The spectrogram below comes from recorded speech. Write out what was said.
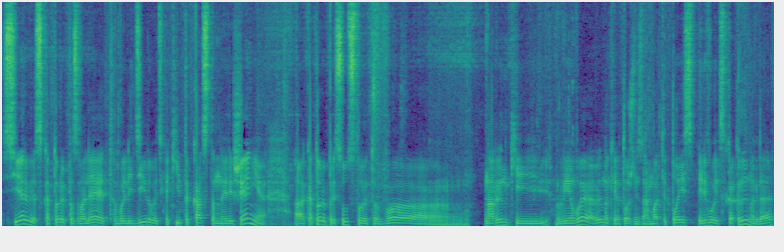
сервис, который позволяет валидировать какие-то кастомные решения, а, которые присутствуют в на рынке VMware, рынок, я тоже не знаю, marketplace переводится как рынок, да,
